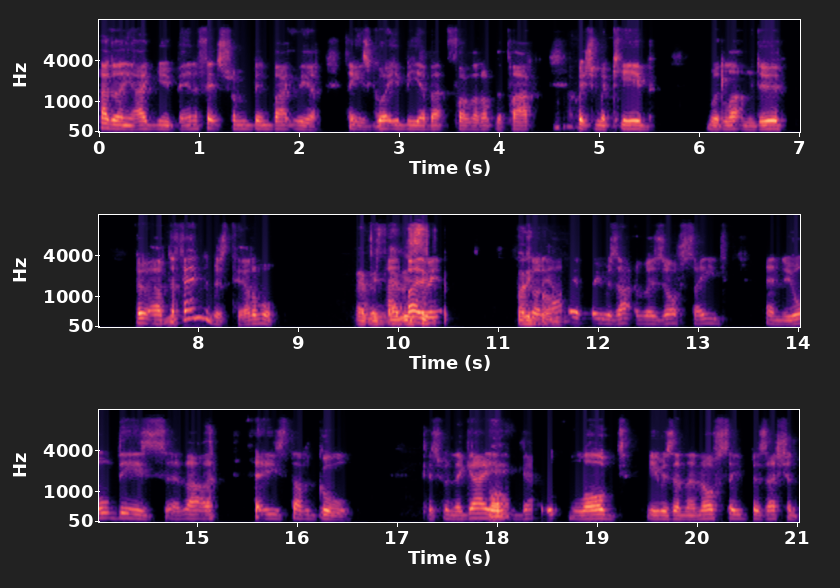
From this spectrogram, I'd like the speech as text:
I don't think Agnew benefits from being back there. I think he's got to be a bit further up the park, which McCabe would let him do. But our mm-hmm. defending was terrible. It was, it was by the way, sorry, sorry he was, at, was offside in the old days at that his third goal. Because when the guy, oh. guy, logged, he was in an offside position.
